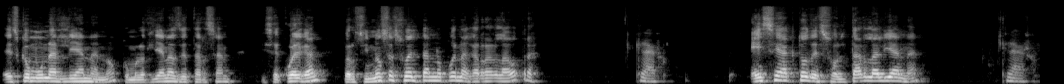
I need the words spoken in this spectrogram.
es como una liana, ¿no? Como las lianas de Tarzán, y se cuelgan, pero si no se sueltan, no pueden agarrar la otra. Claro. Ese acto de soltar la liana. Claro.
